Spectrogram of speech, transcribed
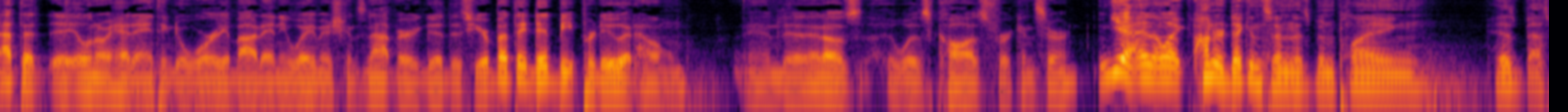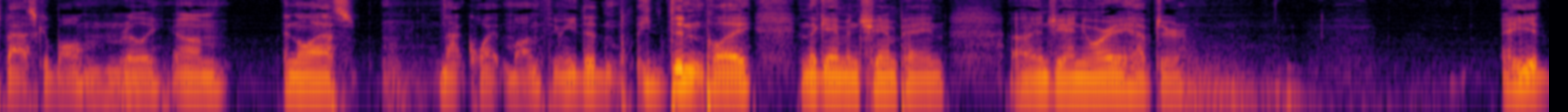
Not that uh, Illinois had anything to worry about anyway. Michigan's not very good this year, but they did beat Purdue at home, and uh, that was was cause for concern. Yeah, and like Hunter Dickinson has been playing his best basketball, Mhm. really, um, in the last not quite month. I mean, he didn't he didn't play in the game in Champaign uh, in January after he had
